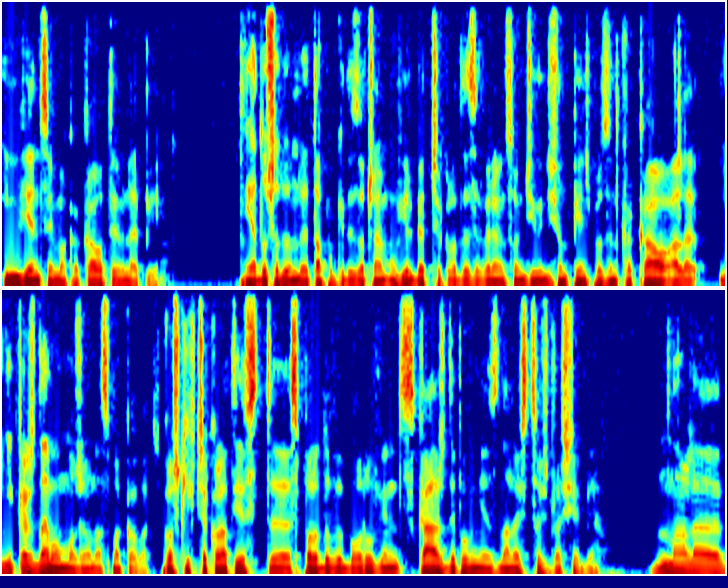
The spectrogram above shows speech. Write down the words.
Im więcej ma kakao, tym lepiej. Ja doszedłem do etapu, kiedy zacząłem uwielbiać czekoladę zawierającą 95% kakao, ale nie każdemu może ona smakować. Gorzkich czekolad jest e, sporo do wyboru, więc każdy powinien znaleźć coś dla siebie. No ale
